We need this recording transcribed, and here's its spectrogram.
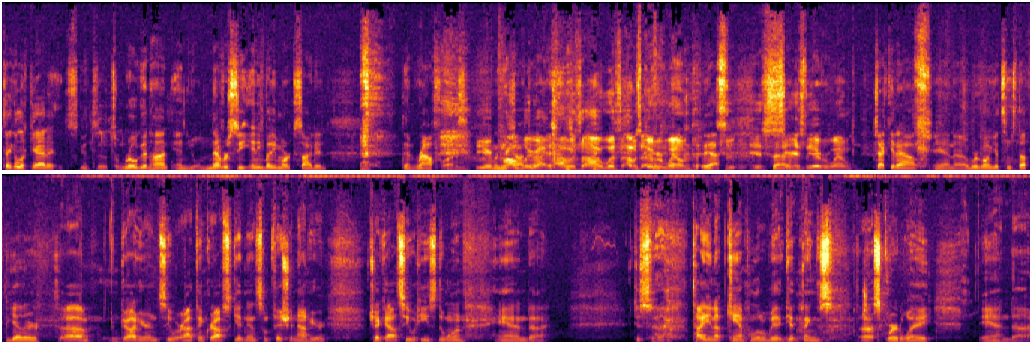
take a look at it. It's, it's, a, it's a real good hunt, and you'll never see anybody more excited than Ralph was. You're probably right. I was, I was, I was overwhelmed. yeah, so, seriously overwhelmed. Check it out, and uh, we're going to get some stuff together. So um, go out here and see where I think Ralph's getting in some fishing out here. Check out, see what he's doing, and uh, just uh, tidying up camp a little bit, getting things uh, squared away, and uh,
